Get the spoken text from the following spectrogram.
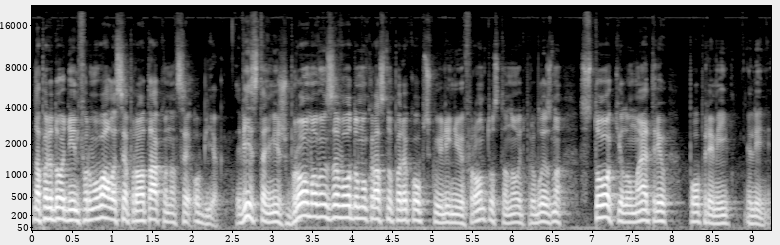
Напередодні інформувалося про атаку на цей об'єкт. Відстань між Бромовим заводом у Красноперекопську і лінією фронту становить приблизно 100 кілометрів по прямій лінії.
